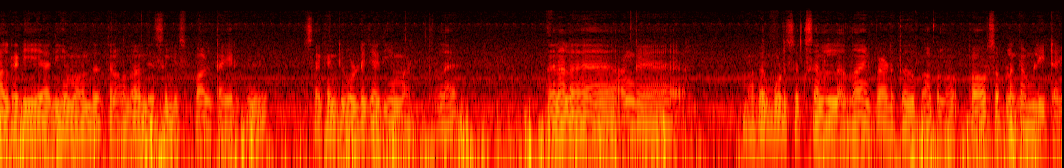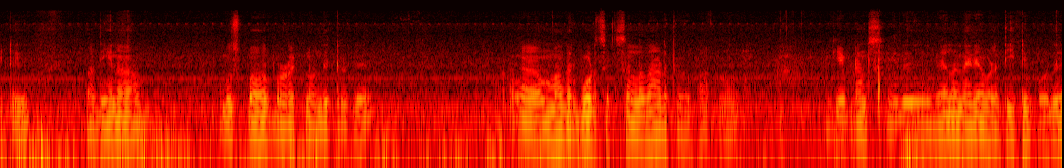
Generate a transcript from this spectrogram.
ஆல்ரெடி அதிகமாக வந்ததுனால தான் இந்த எஸ்எம்பிஎஸ் ஃபால்ட் ஆகிருக்கு செகண்டரி வோல்டேஜ் அதிகமாக இருக்கிறதுனால அதனால் அங்கே மதர் போர்டு செக்ஷனில் தான் இப்போ அடுத்தது பார்க்கணும். பவர் சப்ளை கம்ப்ளீட் ஆகிட்டு பார்த்தீங்கன்னா பூஸ்ட் பவர் ப்ராடக்ட்னு வந்துட்டுருக்கு. மதர் போர்டு செக்ஷனில் தான் அடுத்தது பார்க்கணும். ஓகே ஃப்ரெண்ட்ஸ் இது வேலை நிறையா வளர்த்திக்கிட்டே போகுது.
